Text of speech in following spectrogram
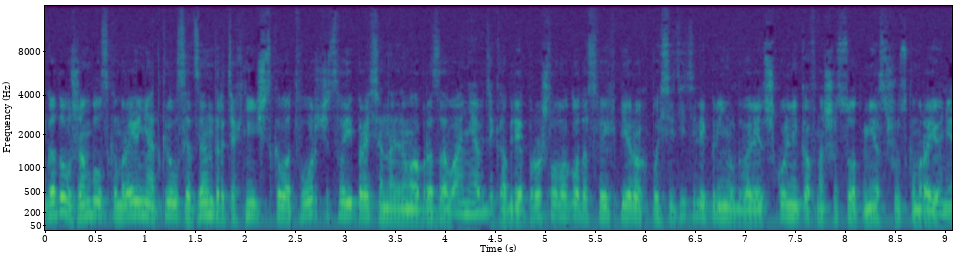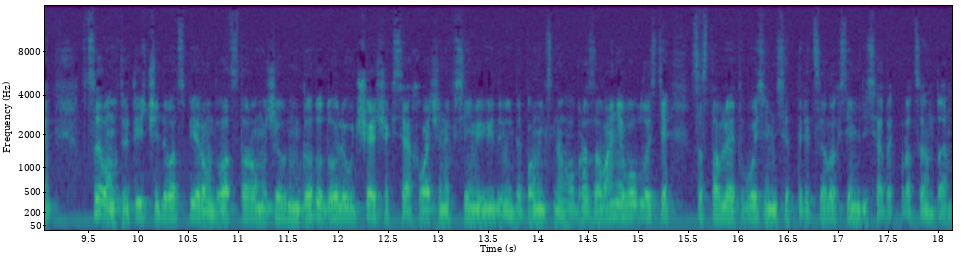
году в Жамбулском районе открылся Центр технического творчества и профессионального образования. В декабре прошлого года своих первых посетителей принял дворец школьников на 600 мест в Шуском районе. В целом, в 2021-2022 учебном году доля учащихся, охваченных всеми видами дополнительного образования в области, составляет 83,7%.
